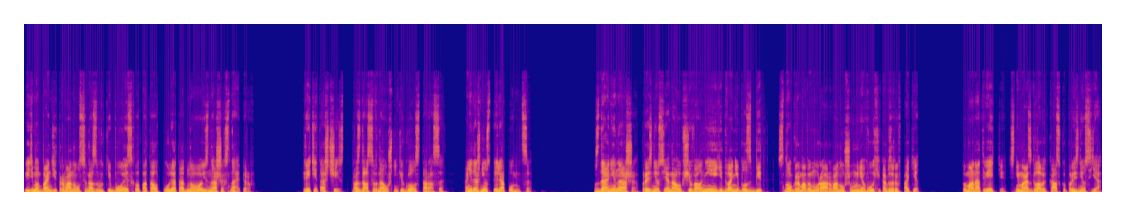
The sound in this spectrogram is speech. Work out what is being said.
Видимо, бандит рванулся на звуки боя и схлопотал пулю от одного из наших снайперов. «Третий этаж чист», — раздался в наушнике голос Тараса. Они даже не успели опомниться. «Здание наше», — произнес я на общей волне и едва не был сбит с ног громовым ура, рванувшим у меня в ухе, как взрыв пакет. «Туман, ответьте», — снимая с головы каску, произнес я.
